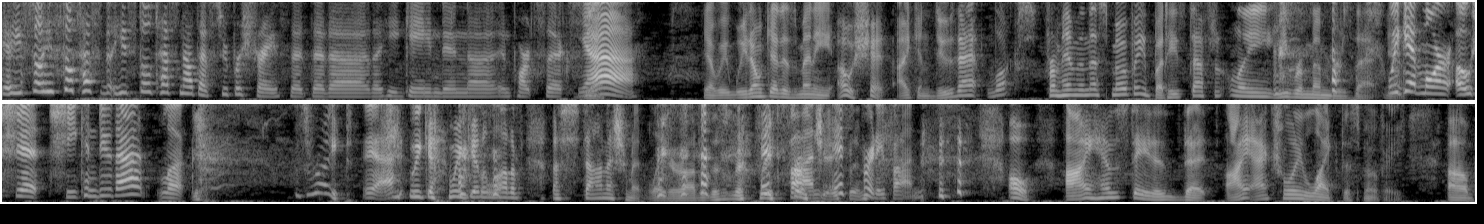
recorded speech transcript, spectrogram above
yeah, he's still he's still testing he's still testing out that super strength that that uh, that he gained in uh, in part six. Yeah. Yeah, we, we don't get as many, oh shit, I can do that looks from him in this movie, but he's definitely, he remembers that. We yeah. get more, oh shit, she can do that looks. That's right. Yeah. We get we get a lot of astonishment later on in this movie. It's fun. It's pretty fun. Oh, I have stated that I actually like this movie. Um,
